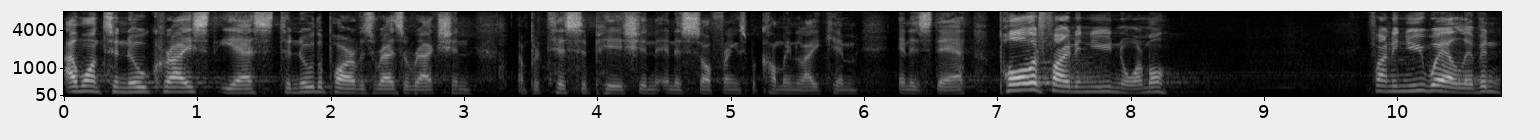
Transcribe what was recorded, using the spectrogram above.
I want to know Christ, yes, to know the power of his resurrection and participation in his sufferings, becoming like him in his death. Paul had found a new normal, found a new way of living.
